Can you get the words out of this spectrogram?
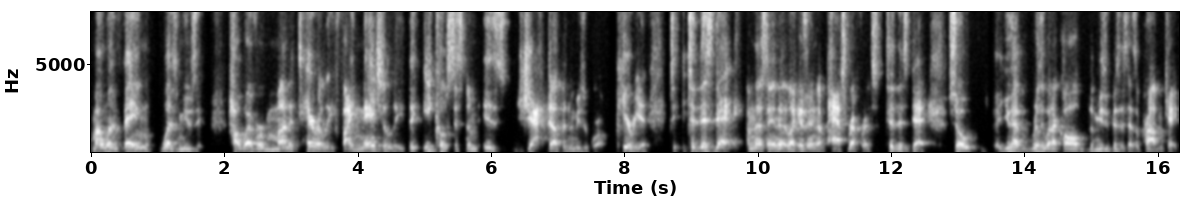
My one thing was music. However, monetarily, financially, the ecosystem is jacked up in the music world, period. To, to, this day, I'm not saying that like as in a past reference, to this day. So you have really what I call the music business as a problem cake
